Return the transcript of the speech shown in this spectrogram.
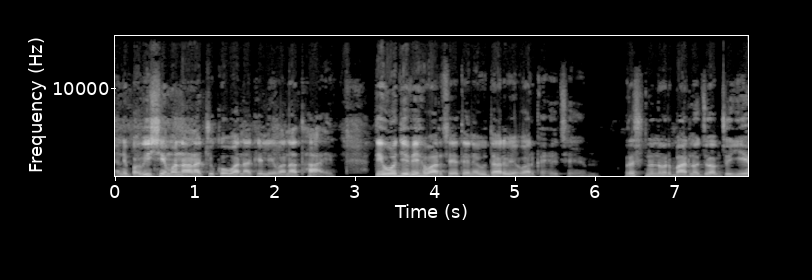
અને ભવિષ્યમાં નાણાં ચૂકવવાના કે લેવાના થાય, તેવો જે વ્યવહાર છે તેને ઉધાર વ્યવહાર કહે છે. પ્રશ્ન નંબર બારનો જવાબ જોઈએ.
